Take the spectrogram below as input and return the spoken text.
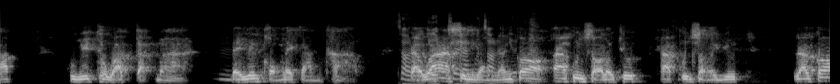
รับคุณวิทวัฒน์กลับมา ในเรื่องของรายการข่าว แต่ว่าสิ่งเหล่านั้นก็คุณสรชุดครับ คุณสรยุทธแล้วก็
